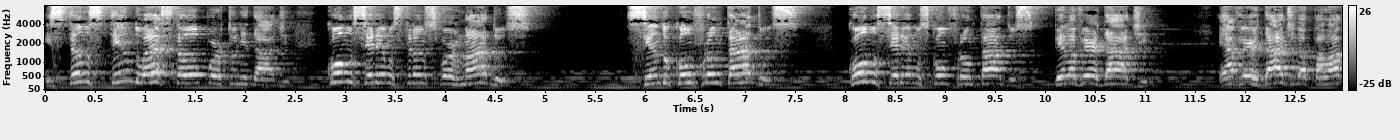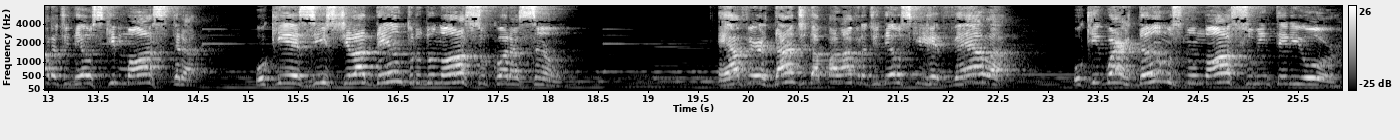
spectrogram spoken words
Estamos tendo esta oportunidade. Como seremos transformados? Sendo confrontados. Como seremos confrontados? Pela verdade. É a verdade da palavra de Deus que mostra o que existe lá dentro do nosso coração. É a verdade da palavra de Deus que revela o que guardamos no nosso interior.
